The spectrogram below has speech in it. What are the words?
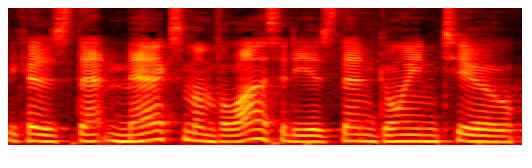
because that maximum velocity is then going to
